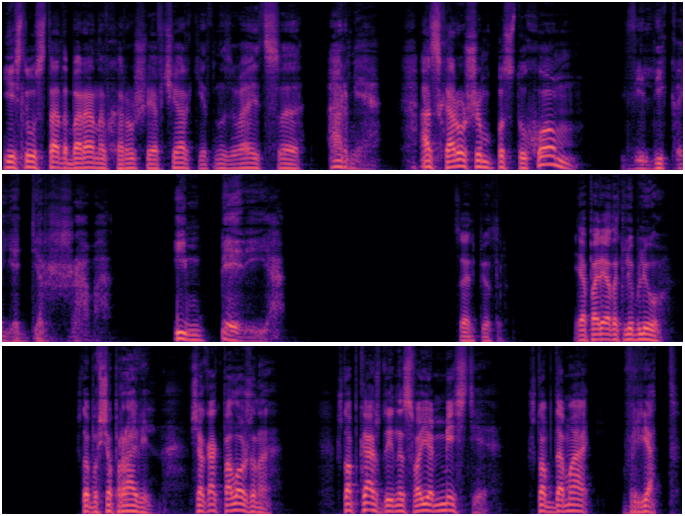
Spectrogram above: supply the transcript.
Если у стада баранов хорошие овчарки, это называется армия. А с хорошим пастухом — великая держава. Империя. Царь Петр. Я порядок люблю. Чтобы все правильно, все как положено чтоб каждый на своем месте, чтоб дома в ряд,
